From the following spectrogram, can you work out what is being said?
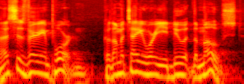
Now, this is very important because I'm going to tell you where you do it the most.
